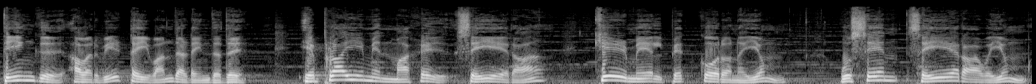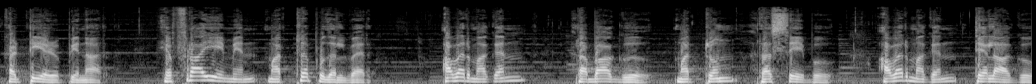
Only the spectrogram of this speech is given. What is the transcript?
தீங்கு அவர் வீட்டை வந்தடைந்தது. எப்ராஹிமின் மகள் செய்யேரா கீழ்மேல் பெட்கோரனையும் உசேன் செய்யேராவையும் கட்டி எழுப்பினார் எப்ராஹிமின் மற்ற புதல்வர் அவர் மகன் ரபாகு மற்றும் ரசேபு அவர் மகன் தெலாகு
